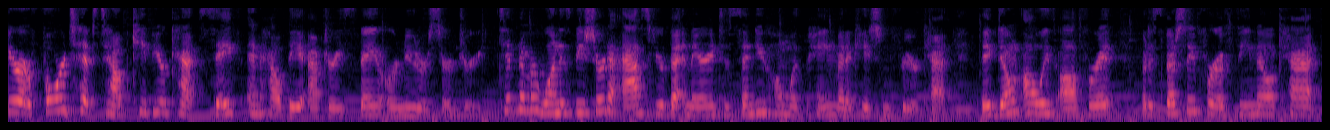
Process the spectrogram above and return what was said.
Here are four tips to help keep your cat safe and healthy after a spay or neuter surgery. Tip number one is be sure to ask your veterinarian to send you home with pain medication for your cat. They don't always offer it, but especially for a female cat,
